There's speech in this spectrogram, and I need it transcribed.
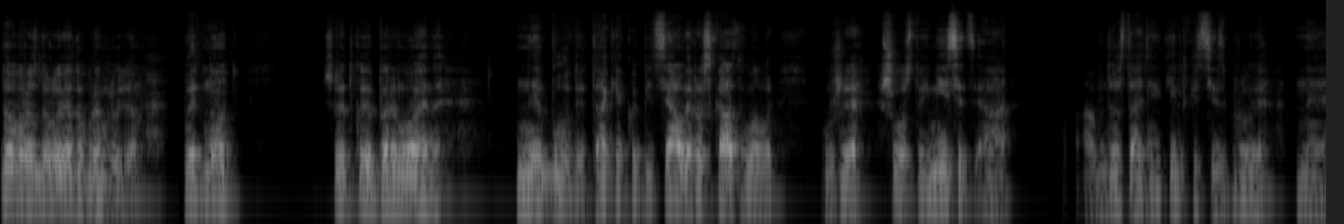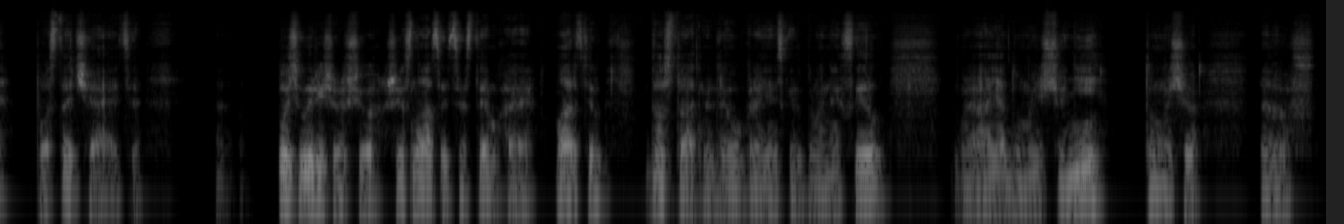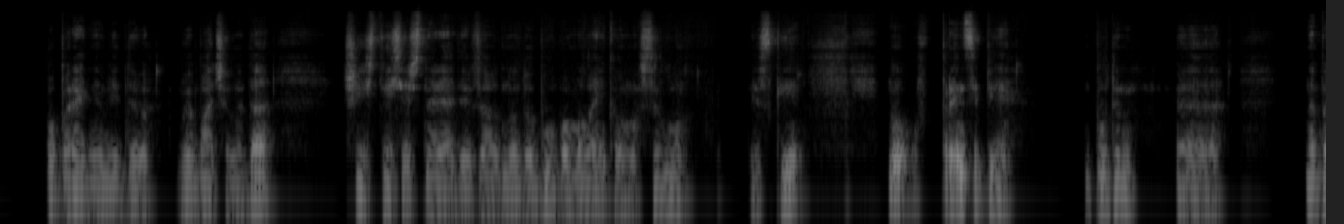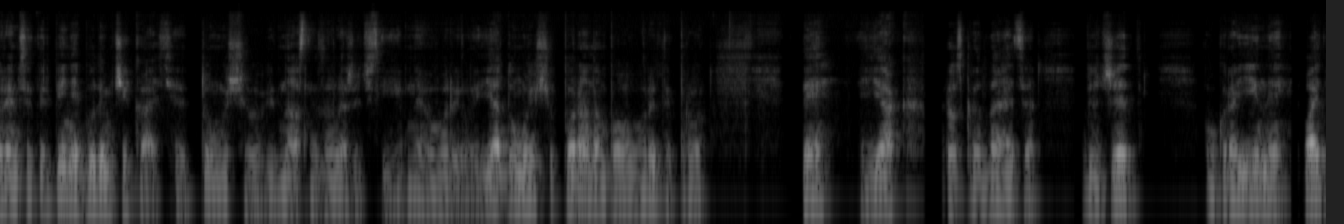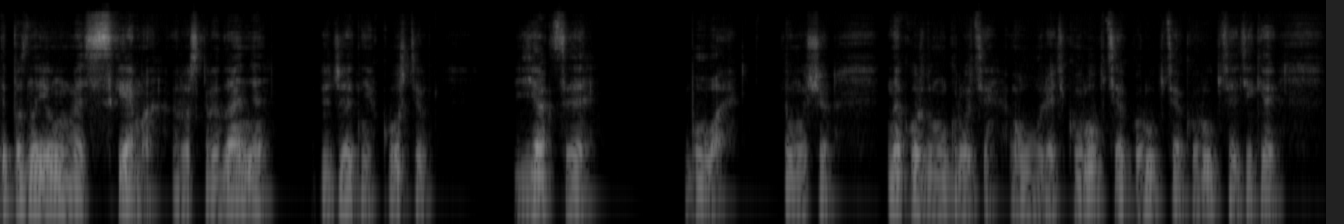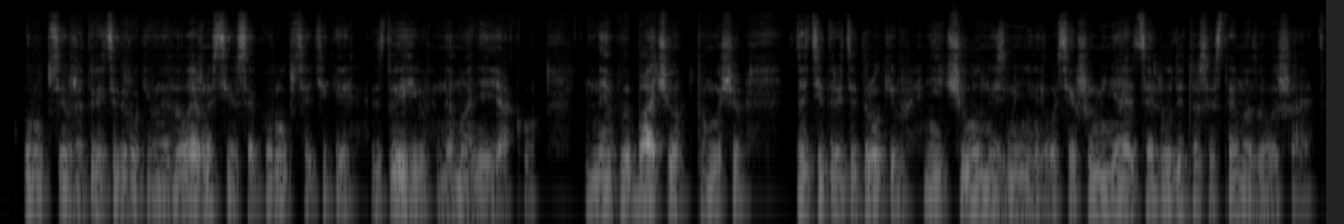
Доброго здоров'я добрим людям. Видно, швидкої перемоги не буде, так як обіцяли, розказували уже шостий місяць, а в достатній кількості зброї не постачається. Хтось вирішив, що 16 систем хай Марсів достатньо для українських збройних сил. А я думаю, що ні, тому що е, в попередньому відео ви бачили, да, 6 тисяч снарядів за одну добу по маленькому селу Піски. Ну, в принципі, будемо е, наберемося терпіння і будемо чекати, тому що від нас не залежить, скільки б не говорили. Я думаю, що пора нам поговорити про те, як розкрадається бюджет України. Давайте познайомимося з схема розкрадання бюджетних коштів, як це буває. Тому що на кожному кроці говорять корупція, корупція, корупція, тільки корупція вже 30 років незалежності, і все корупція, тільки здвигів нема ніякого. Не бачу, тому що за ці 30 років нічого не змінилося. Якщо міняються люди, то система залишається.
